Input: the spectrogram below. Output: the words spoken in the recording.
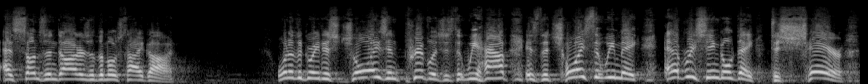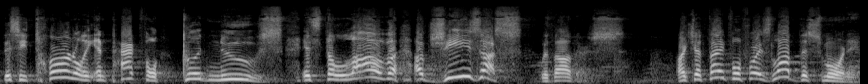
as sons and daughters of the Most High God. One of the greatest joys and privileges that we have is the choice that we make every single day to share this eternally impactful good news. It's the love of Jesus with others. Aren't you thankful for his love this morning?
